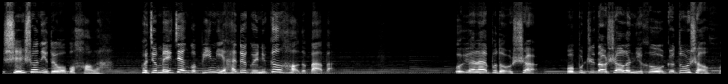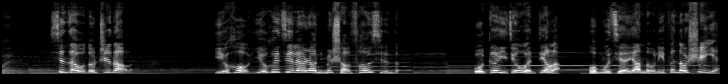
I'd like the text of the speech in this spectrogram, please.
谁说你对我不好了？我就没见过比你还对闺女更好的爸爸。我原来不懂事儿，我不知道伤了你和我哥多少回，现在我都知道了，以后也会尽量让你们少操心的。我哥已经稳定了，我目前要努力奋斗事业，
